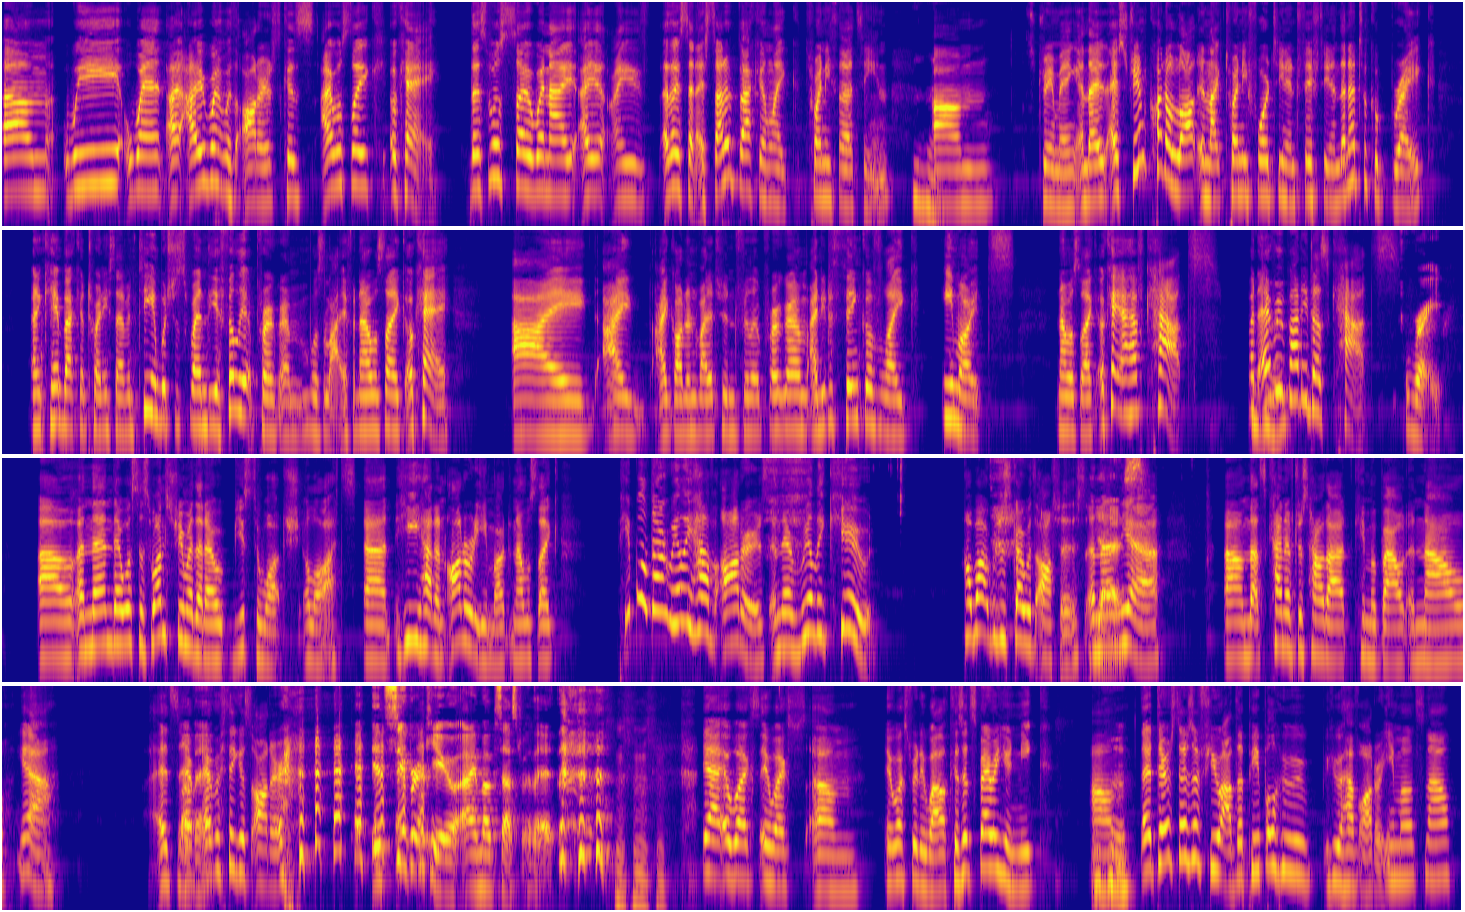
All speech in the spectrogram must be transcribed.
Um, we went. I, I went with otters because I was like, okay, this was so when I, I, I, as I said, I started back in like 2013, Mhm. um, streaming, and I, I streamed quite a lot in like 2014 and 15, and then I took a break and came back in 2017, which is when the affiliate program was live, and I was like, okay, I, I, I got invited to an affiliate program. I need to think of like emotes, and I was like, okay, I have cats, but Mhm. everybody does cats. Right. Uh, and then there was this one streamer that I used to watch a lot, and he had an otter emote, and I was like, people don't really have otters, and they're really cute. How about we just go with otters? And then yeah, um, that's kind of just how that came about, and now yeah, it's Love ev- it. everything is otter. It's super cute. I'm obsessed with it. yeah, it works. It works. Um, it works really well because it's very unique. Um, Mm-hmm. there's there's a few other people who who have otter emotes now,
